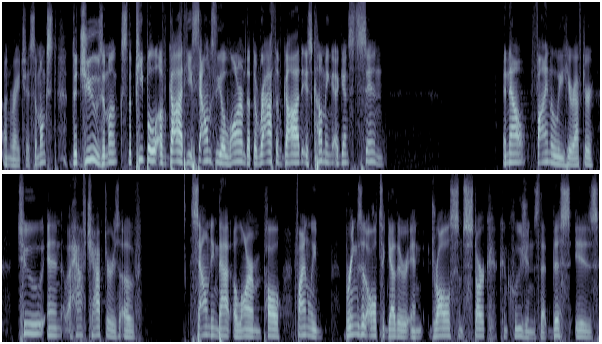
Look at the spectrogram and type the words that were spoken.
unrighteous. Amongst the Jews, amongst the people of God, he sounds the alarm that the wrath of God is coming against sin. And now, finally, here, after two and a half chapters of sounding that alarm, Paul finally brings it all together and draws some stark conclusions that this is,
